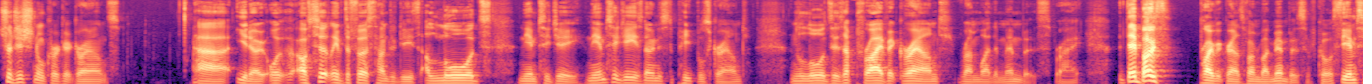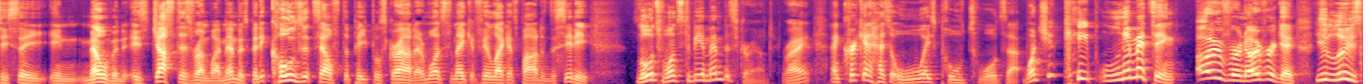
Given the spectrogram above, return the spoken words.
traditional cricket grounds uh, you know, or, or, certainly of the first hundred years, are Lords and the MCG. And the MCG is known as the People's Ground, and the Lords is a private ground run by the members, right? They're both private grounds run by members, of course. The MCC in Melbourne is just as run by members, but it calls itself the People's Ground and wants to make it feel like it's part of the city. Lords wants to be a members ground, right? And cricket has always pulled towards that. Once you keep limiting over and over again, you lose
